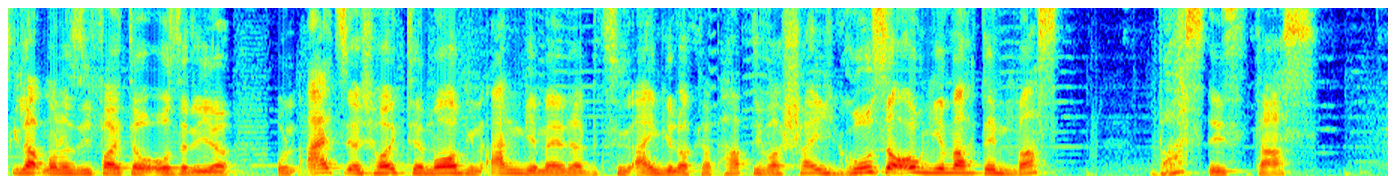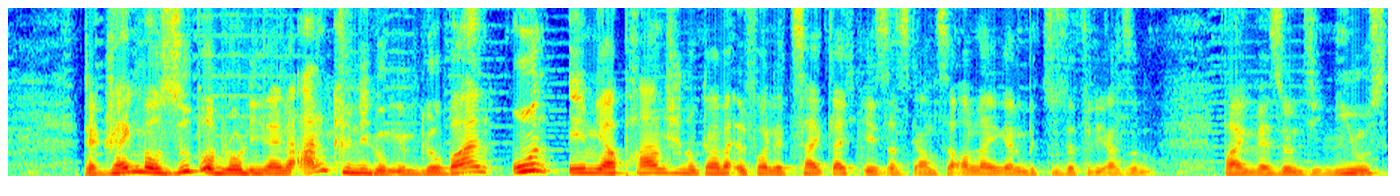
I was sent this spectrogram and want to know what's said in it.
geht ab, Fighter Oseria? Und als ihr euch heute Morgen angemeldet habt, bzw. eingeloggt habt, habt ihr wahrscheinlich große Augen gemacht, denn was? Was ist das? Der Dragon Ball Super Broly, eine Ankündigung im globalen und im japanischen Local Metal Freunde zeitgleich ist das Ganze online gegangen, beziehungsweise für die ganzen beiden Versionen die News.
